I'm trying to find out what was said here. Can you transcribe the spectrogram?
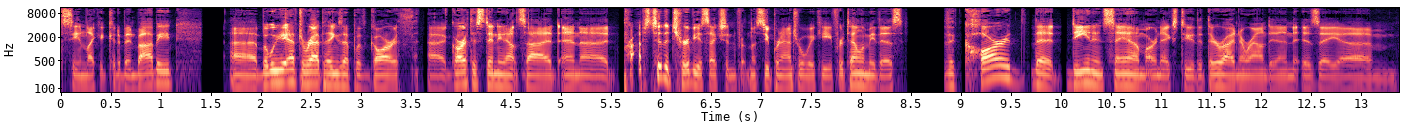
seemed like it could have been Bobby. Uh, but we have to wrap things up with Garth. Uh, Garth is standing outside, and uh, props to the trivia section from the Supernatural Wiki for telling me this. The car that Dean and Sam are next to that they're riding around in is a um,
